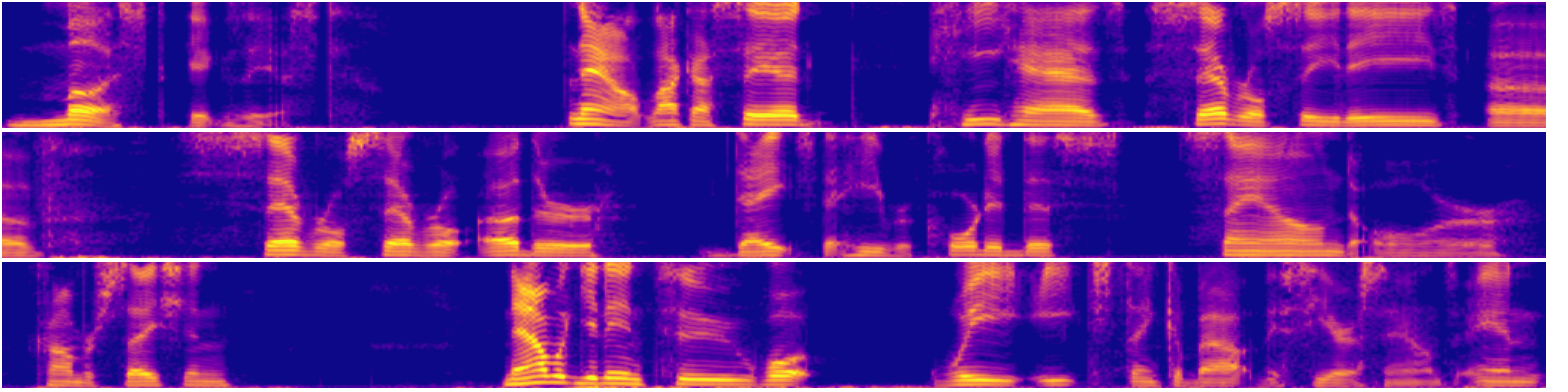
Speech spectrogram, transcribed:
must exist. Now, like I said, he has several CDs of several, several other dates that he recorded this sound or conversation. Now we get into what we each think about the Sierra Sounds. And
